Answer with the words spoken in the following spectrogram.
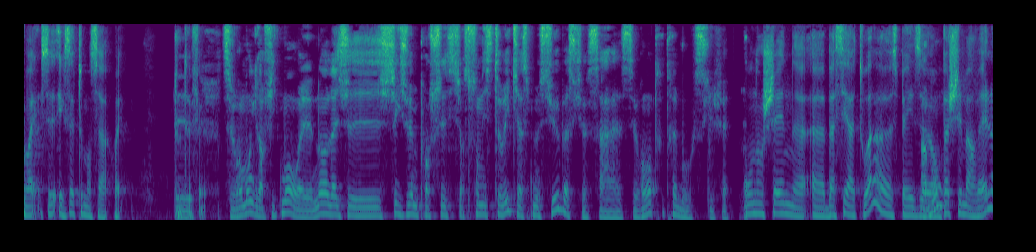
Ouais, c'est exactement ça. Ouais. Tout à fait. C'est vraiment graphiquement, ouais. Non, là, je, sais que je vais me pencher sur son historique à ce monsieur parce que ça, c'est vraiment très très beau ce qu'il fait. On enchaîne. Euh, bah, c'est à toi, euh, Spades. Ah on passe chez Marvel.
